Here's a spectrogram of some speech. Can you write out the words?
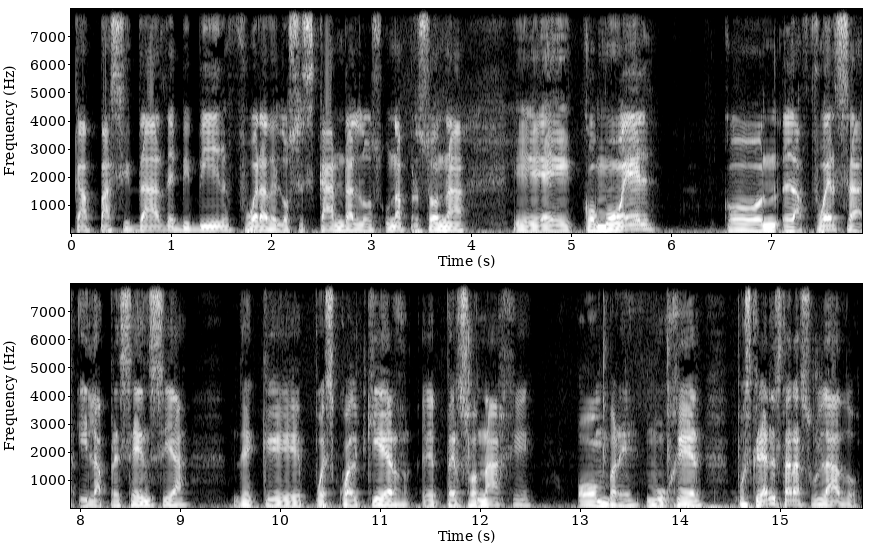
capacidad de vivir fuera de los escándalos, una persona eh, como él, con la fuerza y la presencia de que pues cualquier eh, personaje, hombre, mujer, pues querían estar a su lado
